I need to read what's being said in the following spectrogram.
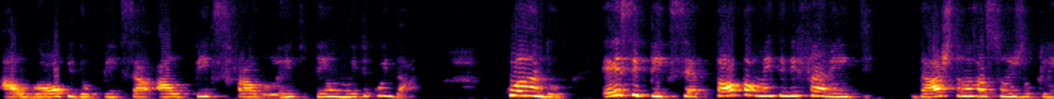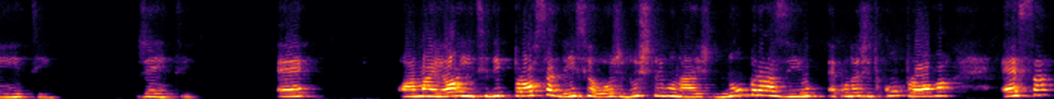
ao golpe do Pix, ao Pix fraudulento, tenham muito cuidado. Quando esse Pix é totalmente diferente das transações do cliente, gente, é a maior índice de procedência hoje dos tribunais no Brasil é quando a gente comprova essa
